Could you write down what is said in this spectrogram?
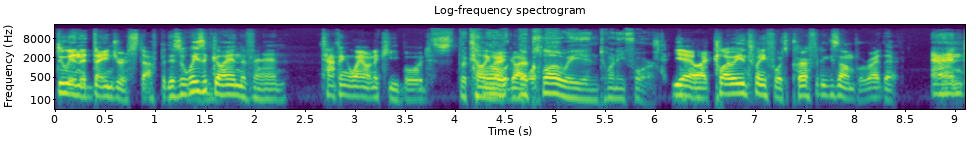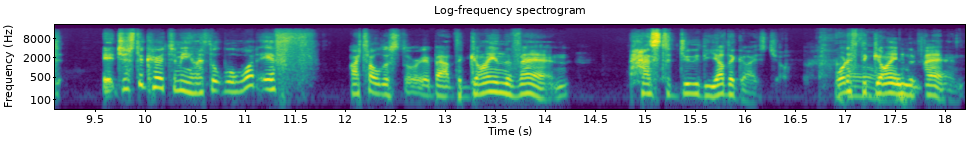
doing the dangerous stuff, but there's always a guy in the van tapping away on a keyboard, it's the telling Chloe, that guy the Chloe in 24. Yeah, like Chloe in 24. It's perfect example right there. And it just occurred to me, I thought, well, what if I told a story about the guy in the van has to do the other guy's job? What if the guy in the oh. van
